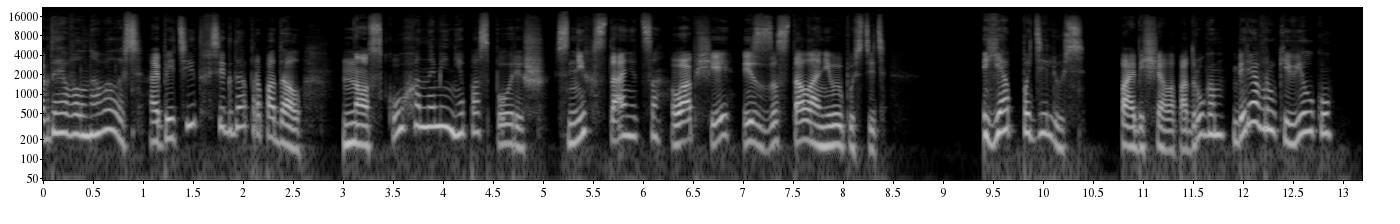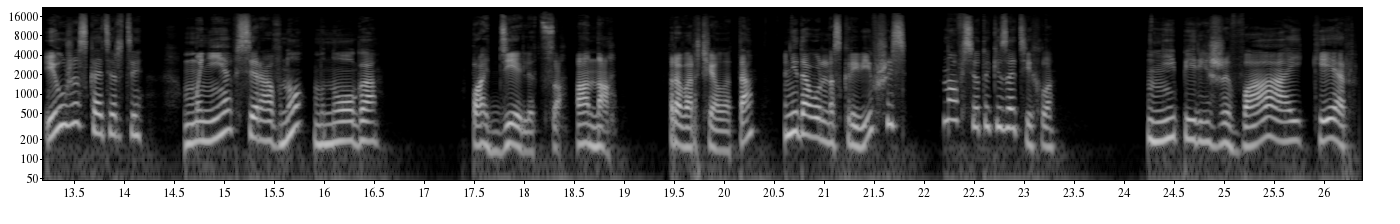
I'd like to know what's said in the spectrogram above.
Когда я волновалась, аппетит всегда пропадал, но с кухонными не поспоришь, с них станется вообще из-за стола не выпустить. «Я поделюсь», — пообещала подругам, беря в руки вилку и уже скатерти. «Мне все равно много». «Поделится она!» — проворчала та, недовольно скривившись, но все таки затихла. «Не переживай, Кер!»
